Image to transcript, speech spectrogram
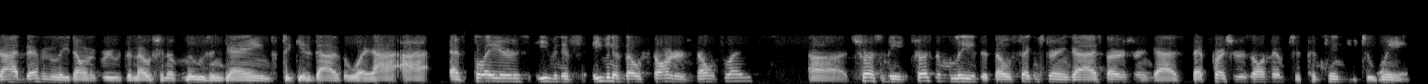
I definitely don't agree with the notion of losing games to get it out of the way. I, I as players, even if even if those starters don't play, uh, trust me, trust and believe that those second string guys, third string guys, that pressure is on them to continue to win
